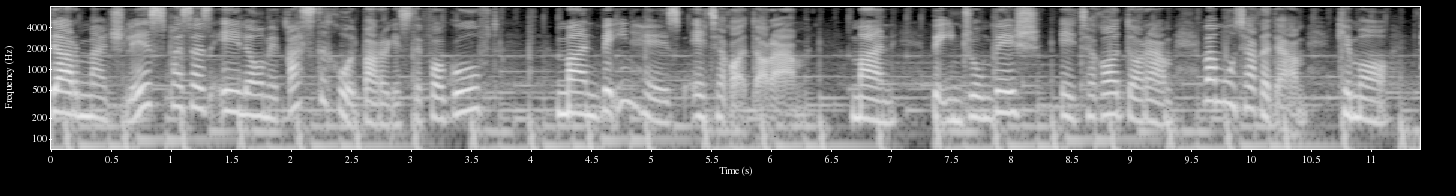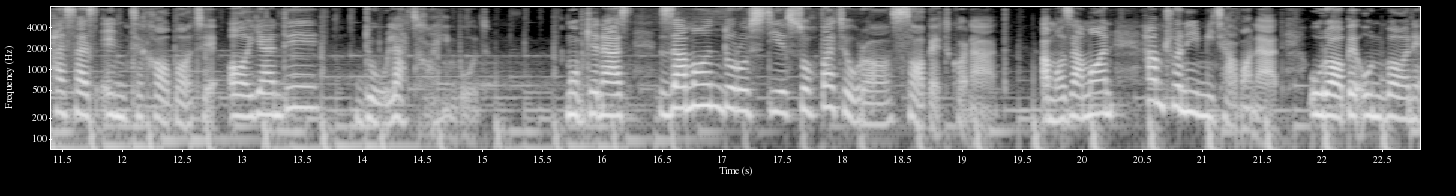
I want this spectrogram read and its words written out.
در مجلس پس از اعلام قصد خود برای استفا گفت من به این حزب اعتقاد دارم من به این جنبش اعتقاد دارم و معتقدم که ما پس از انتخابات آینده دولت خواهیم بود. ممکن است زمان درستی صحبت او را ثابت کند. اما زمان همچنین می‌تواند او را به عنوان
